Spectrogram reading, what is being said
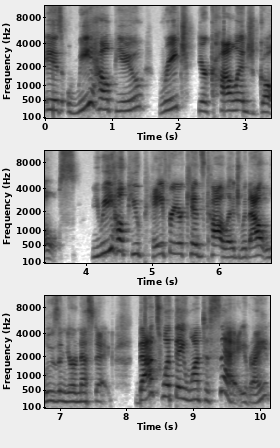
is we help you reach your college goals. We help you pay for your kids' college without losing your nest egg. That's what they want to say, right?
